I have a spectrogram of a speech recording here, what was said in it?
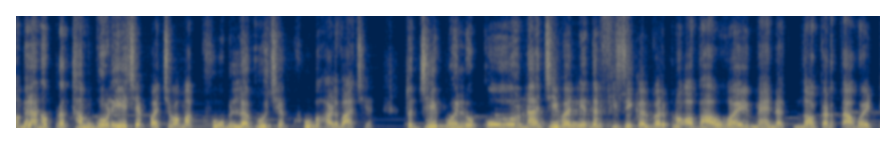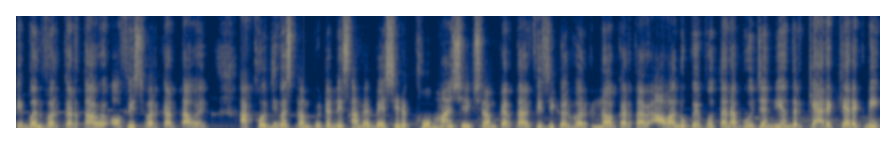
મમરાનો પ્રથમ ગુણ એ છે, પચવામાં ખૂબ લઘુ છે, ખૂબ હળવા છે. તો જે કોઈ લોકોના જીવનની અંદર ફિઝિકલ વર્કનો અભાવ હોય, મહેનત ન કરતા હોય ટેબલ વર્ક કરતા હોય ઓફિસ વર્ક કરતા હોય, આખો દિવસ કમ્પ્યુટરની સામે બેસીને ખૂબ માનસિક શ્રમ કરતા હોય ફિઝિકલ વર્ક ન કરતા હોય, આવા લોકોએ પોતાના ભોજનની અંદર ક્યારેક ક્યારેક નહીં,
